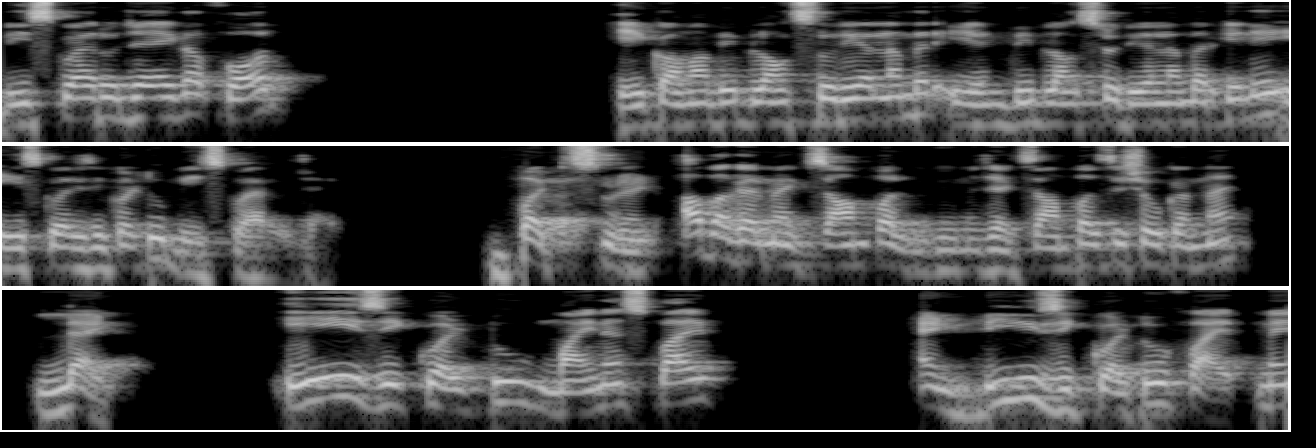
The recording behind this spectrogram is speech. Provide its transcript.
B square हो जाएगा for A comma B belongs to real number A and B belongs to real number के लिए A square is equal to B square हो जाएगा। बट स्टूडेंट अब अगर मैं एग्ज़ाम्पल मुझे एग्ज़ाम्पल से शो करना है। Let A is equal to minus five and B is equal to five मैं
